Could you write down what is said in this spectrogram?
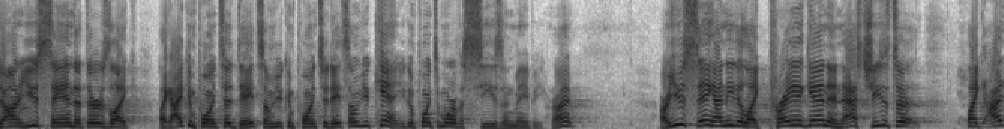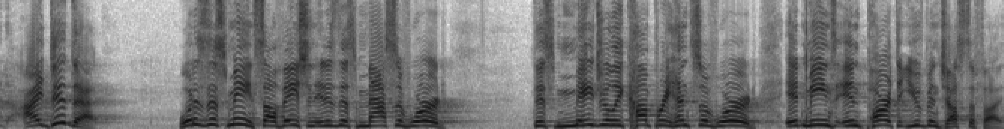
Jon, are you saying that there's like, like I can point to a date, some of you can point to a date, some of you can't. You can point to more of a season, maybe, right? Are you saying I need to like pray again and ask Jesus to, like, I, I did that. What does this mean? Salvation, it is this massive word, this majorly comprehensive word. It means in part that you've been justified.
